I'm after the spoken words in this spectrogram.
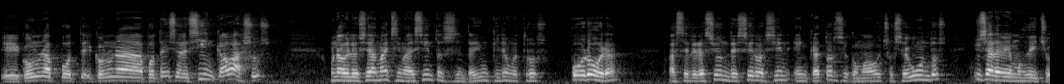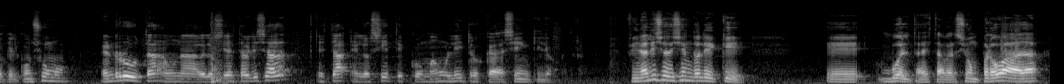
Eh, con, una potencia de 100 caballos, una velocidad máxima de 161 kilómetros por hora, aceleración de 0 a 100 en 14,8 segundos y ya le habíamos dicho que el consumo en ruta a una velocidad estabilizada está en los 7,1 litros cada 100 kilómetros. Finalizo diciéndole que, eh, vuelta a esta versión probada,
